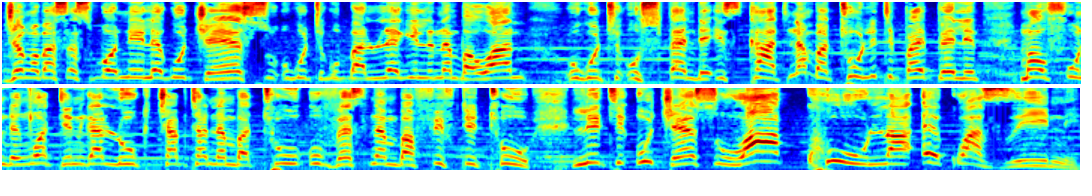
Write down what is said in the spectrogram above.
njengoba sesibonile kuJesu ukuthi kubalulekile number 1 ukuthi uspende isikhathi. Number 2 lithi iBhayibheli mawufunde encwadini kaLuke chapter number 2 uverse number 52 lithi uJesu wakhula ekwazini.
